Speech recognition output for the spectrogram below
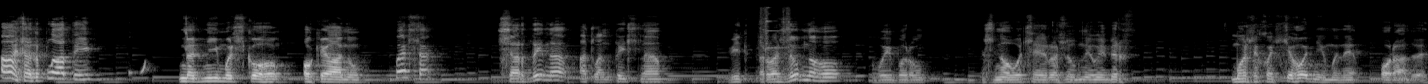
а зарплати на дні морського океану. Перша сардина Атлантична від розумного вибору. Знову цей розумний вибір. Може, хоч сьогодні мене порадує.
